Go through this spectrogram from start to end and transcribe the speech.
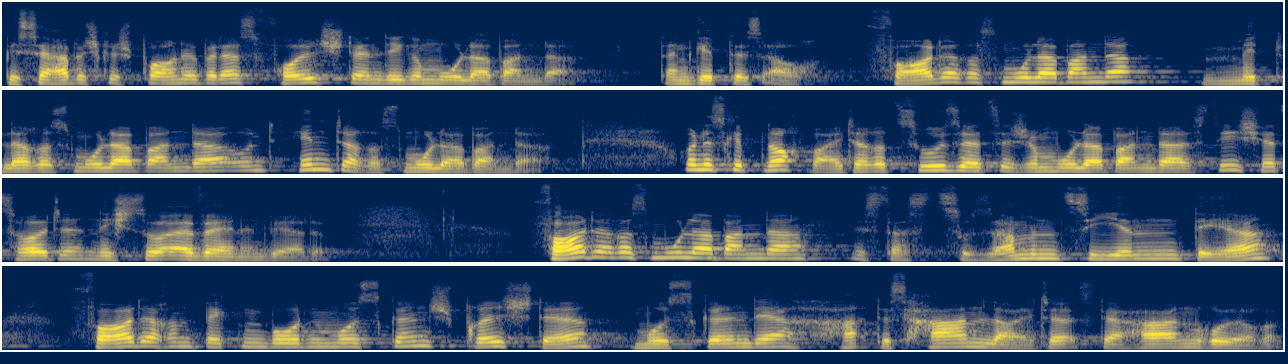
Bisher habe ich gesprochen über das vollständige Mula Bandha. Dann gibt es auch vorderes Mula Bandha, mittleres Mula Bandha und hinteres Mula Bandha. Und es gibt noch weitere zusätzliche Mula Bandhas, die ich jetzt heute nicht so erwähnen werde. Vorderes Mula Bandha ist das Zusammenziehen der vorderen Beckenbodenmuskeln, sprich der Muskeln der des Harnleiters, der Harnröhre.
